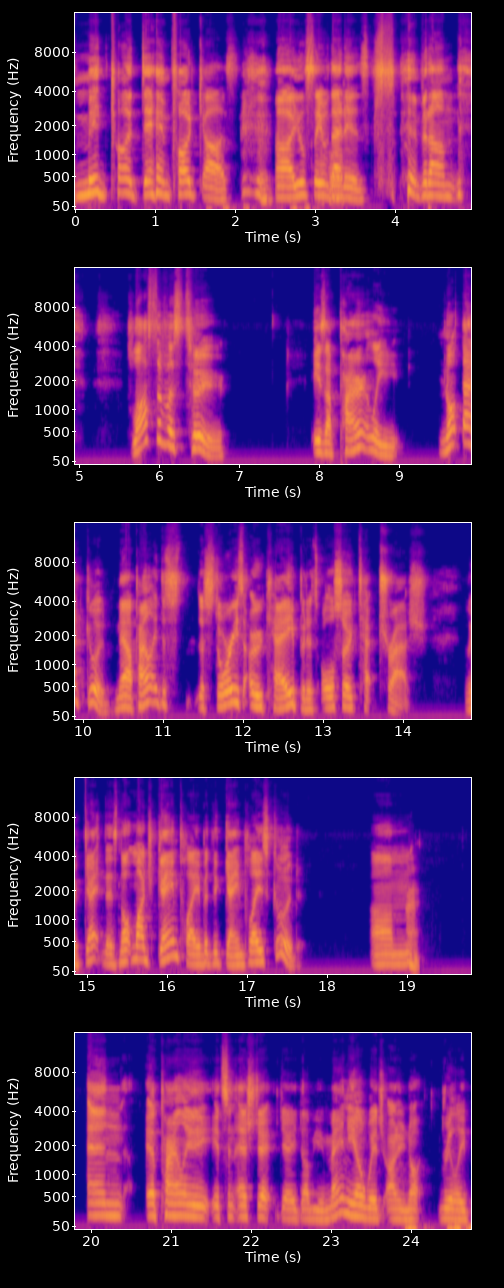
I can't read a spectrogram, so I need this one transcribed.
mid goddamn podcast. Uh, you'll see what that is. but um, Last of Us Two is apparently not that good. Now, apparently the the story's okay, but it's also t- trash. The game there's not much gameplay, but the gameplay's good. Um, Hmm. and apparently it's an SJW mania, which I do not really.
